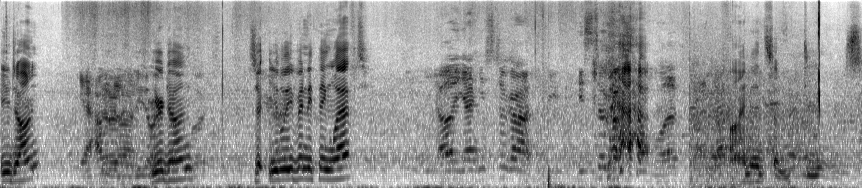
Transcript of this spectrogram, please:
You done? yeah, I'm done. You're done. Is there, you leave anything left? Oh yeah, he's still got. He's still got some left. Finding some deals.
